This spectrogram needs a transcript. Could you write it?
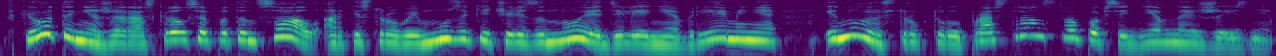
В Кётене же раскрылся потенциал оркестровой музыки через иное деление времени, иную структуру пространства повседневной жизни.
